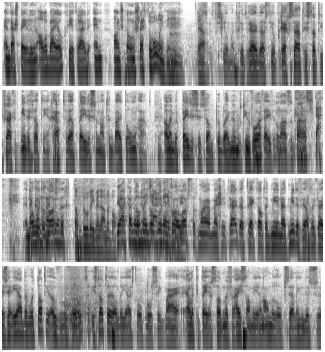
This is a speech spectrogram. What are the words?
En daar spelen hun allebei ook, Geert Ruiden en Hansko... een slechte rol in, vind ik. Ja. Het verschil met Geert Ruida als hij op rechts staat... is dat hij vaak het middenveld ingaat... terwijl Pedersen altijd buitenom gaat. Alleen bij Pedersen is dan het probleem... dan moet hij hem voorgeven, de laatste paas. Ja, en dan wordt het even- lastig. Dat bedoelde ik met aan de bal. Ja, Daar kan nog dat, een beetje dat wordt gewoon worden. lastig. Maar, maar Geert Ruida trekt altijd meer naar het middenveld. Dan kan je zeggen, ja, dan wordt dat weer overbevolkt. Is dat wel de juiste oplossing? Maar elke tegenstander vereist dan weer een andere opstelling. Dus eh,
